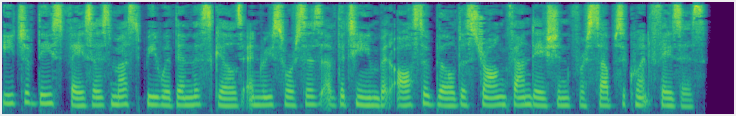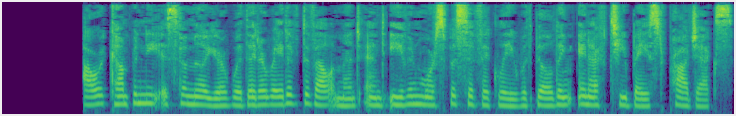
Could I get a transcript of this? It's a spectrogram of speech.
Each of these phases must be within the skills and resources of the team but also build a strong foundation for subsequent phases. Our company is familiar with iterative development and even more specifically with building NFT based projects.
